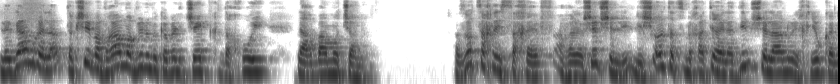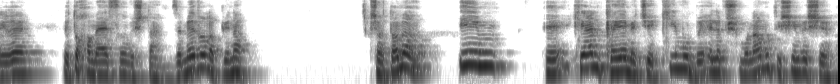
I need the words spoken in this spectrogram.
לגמרי, תקשיב, אברהם אבינו מקבל צ'ק דחוי ל-400 שנה. אז לא צריך להיסחף, אבל אני חושב שלשאול את עצמך, תראה, הילדים שלנו יחיו כנראה לתוך המאה ה-22, זה מעבר לפינה. עכשיו אתה אומר, אם אה, קרן קיימת שהקימו ב-1897,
